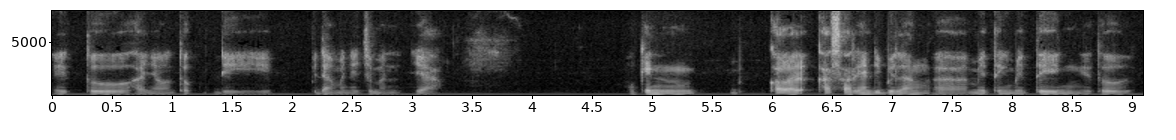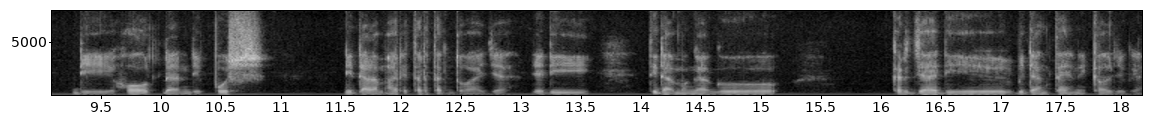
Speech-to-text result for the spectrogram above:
itu hanya untuk di bidang manajemen, ya. Mungkin kalau kasarnya dibilang, eee, meeting-meeting itu di-hold dan di-push di dalam hari tertentu aja. Jadi tidak mengganggu kerja di bidang technical juga.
